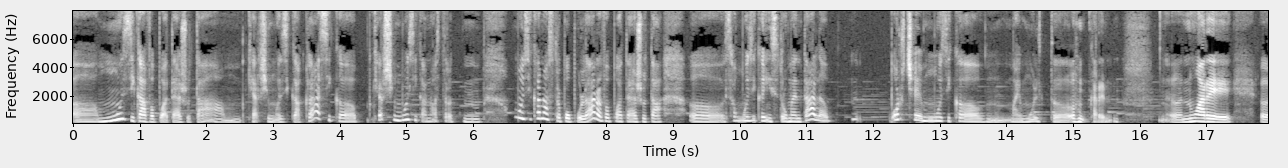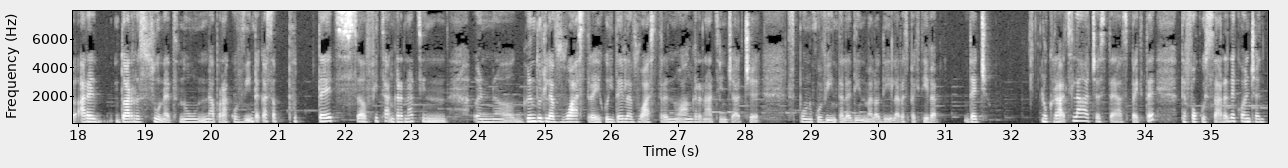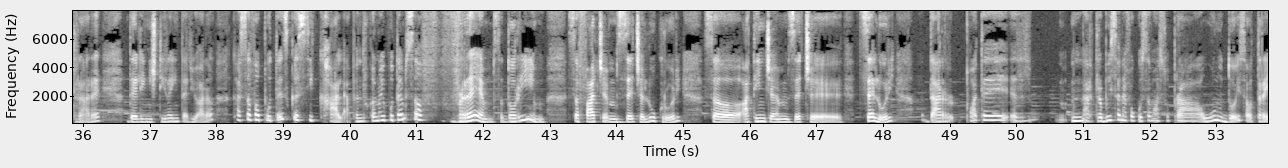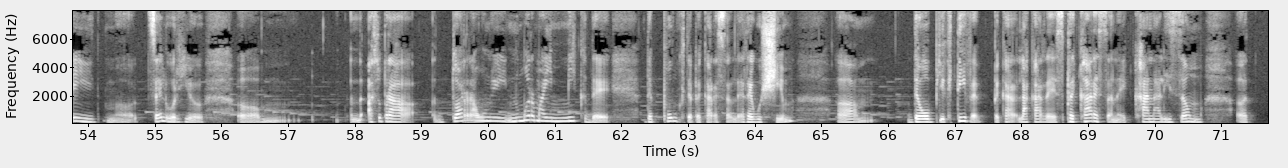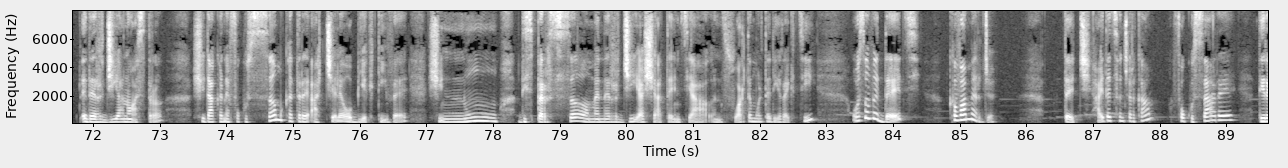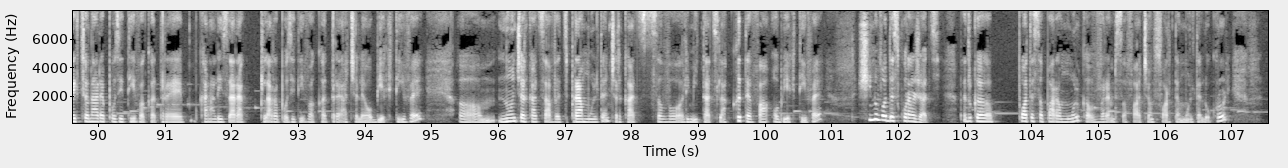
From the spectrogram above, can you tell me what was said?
Uh, muzica vă poate ajuta, um, chiar și muzica clasică, chiar și muzica noastră, um, muzica noastră populară vă poate ajuta, uh, sau muzică instrumentală, orice muzică mai mult care nu are, are doar sunet, nu neapărat cuvinte, ca să puteți puteți să fiți angrenați în, în uh, gândurile voastre, cu ideile voastre, nu angrenați în ceea ce spun cuvintele din melodiile respective. Deci, lucrați la aceste aspecte de focusare, de concentrare, de liniștire interioară, ca să vă puteți găsi calea. Pentru că noi putem să vrem, să dorim să facem 10 lucruri, să atingem 10 țeluri, dar poate ar trebui să ne focusăm asupra 1, 2 sau 3 uh, țeluri, uh, um, asupra doar a unui număr mai mic de, de puncte pe care să le reușim, um, de obiective pe care, la care, spre care să ne canalizăm uh, energia noastră și dacă ne focusăm către acele obiective și nu dispersăm energia și atenția în foarte multe direcții, o să vedeți că va merge. Deci, haideți să încercăm focusare, direcționare pozitivă către canalizarea clară pozitivă către acele obiective. Um, nu încercați să aveți prea multe, încercați să vă limitați la câteva obiective și nu vă descurajați. Pentru că poate să pară mult că vrem să facem foarte multe lucruri,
